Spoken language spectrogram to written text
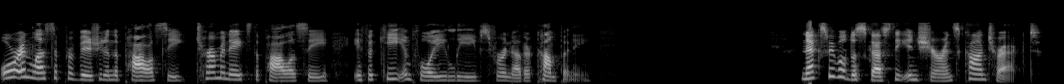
or unless a provision in the policy terminates the policy if a key employee leaves for another company. Next, we will discuss the insurance contract.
